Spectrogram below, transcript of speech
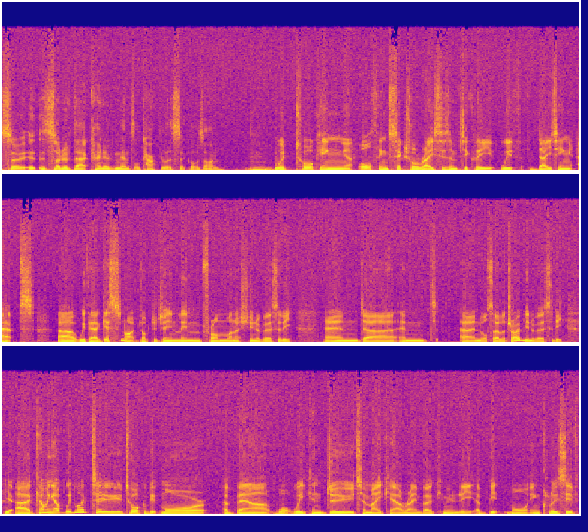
So it, it's sort of that kind of mental calculus that goes on. We're talking uh, all things sexual racism, particularly with dating apps, uh, with our guest tonight, Dr. Gene Lim from Monash University, and uh, and and also La Trobe University. Yeah. Uh, coming up, we'd like to talk a bit more about what we can do to make our rainbow community a bit more inclusive.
